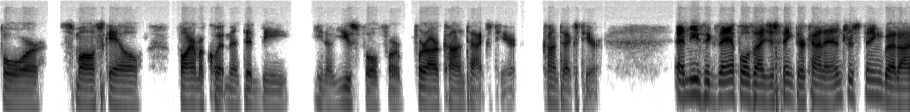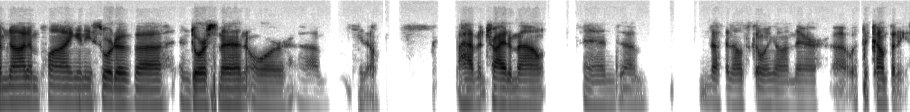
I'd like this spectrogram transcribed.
for small scale farm equipment that'd be you know useful for for our context here context here and these examples i just think they're kind of interesting but i'm not implying any sort of uh, endorsement or um, you know i haven't tried them out and um, nothing else going on there uh, with the companies.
